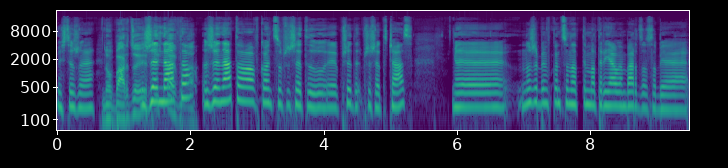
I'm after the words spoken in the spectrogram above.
Myślę, że, No bardzo jest że, na to, że na to w końcu przyszedł, yy, przyd- przyszedł czas. Yy, No, żebym w końcu nad tym materiałem bardzo sobie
